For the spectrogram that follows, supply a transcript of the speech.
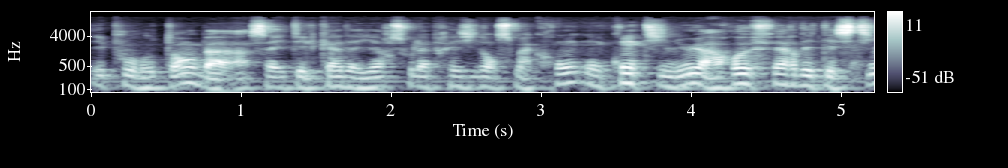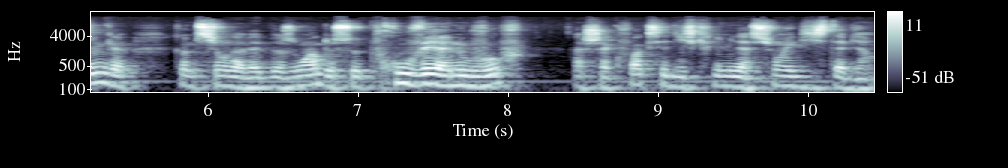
et pour autant, bah, ça a été le cas d'ailleurs sous la présidence Macron, on continue à refaire des testings comme si on avait besoin de se prouver à nouveau à chaque fois que ces discriminations existaient bien.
